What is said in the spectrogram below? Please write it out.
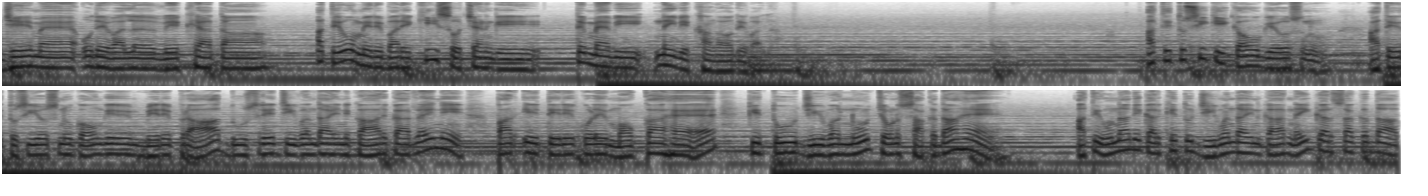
ਜੇ ਮੈਂ ਉਹਦੇ ਵੱਲ ਵੇਖਿਆ ਤਾਂ ਅਤੇ ਉਹ ਮੇਰੇ ਬਾਰੇ ਕੀ ਸੋਚਣਗੇ ਤੇ ਮੈਂ ਵੀ ਨਹੀਂ ਵੇਖਾਂਗਾ ਉਹਦੇ ਵੱਲ। ਅਤੇ ਤੁਸੀਂ ਕੀ ਕਹੋਗੇ ਉਸ ਨੂੰ ਅਤੇ ਤੁਸੀਂ ਉਸ ਨੂੰ ਕਹੋਗੇ, ਮੇਰੇ ਭਰਾ, ਦੂਸਰੇ ਜੀਵਨ ਦਾ ਇਨਕਾਰ ਕਰ ਰਹੇ ਨੇ, ਪਰ ਇਹ ਤੇਰੇ ਕੋਲੇ ਮੌਕਾ ਹੈ ਕਿ ਤੂੰ ਜੀਵਨ ਨੂੰ ਚੁਣ ਸਕਦਾ ਹੈ। ਅਤੇ ਉਹਨਾਂ ਦੇ ਕਰਕੇ ਤੂੰ ਜੀਵਨ ਦਾ ਇਨਕਾਰ ਨਹੀਂ ਕਰ ਸਕਦਾ।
